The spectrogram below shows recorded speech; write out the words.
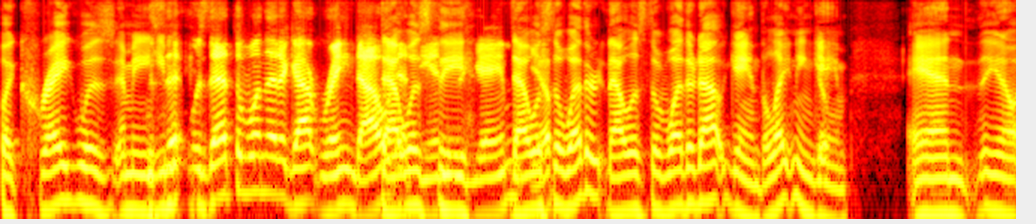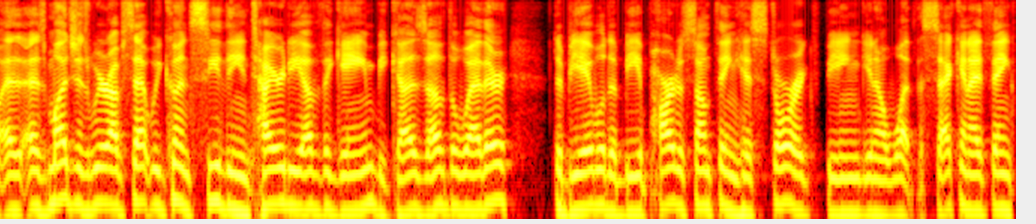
But Craig was, I mean, was, he, that, was that the one that it got rained out? That was the, the, the, game. That was yep. the weather. That was the weathered out game, the lightning game. And you know, as, as much as we were upset, we couldn't see the entirety of the game because of the weather. To be able to be a part of something historic, being you know what the second I think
